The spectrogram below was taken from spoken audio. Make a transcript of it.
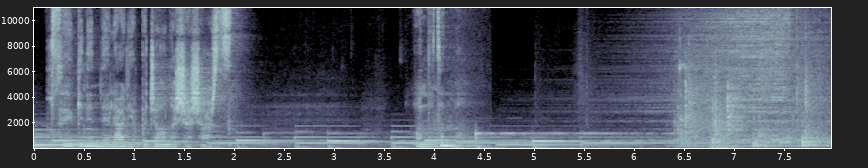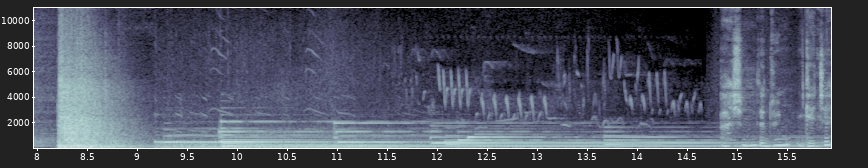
bu sevginin neler yapacağına şaşarsın. Anladın mı? Ben şimdi dün gece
